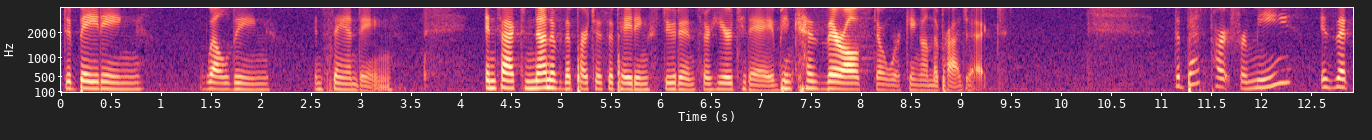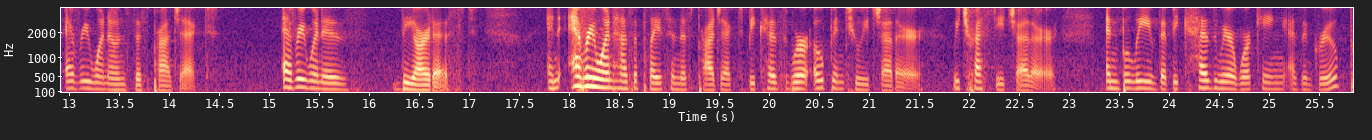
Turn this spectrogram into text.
debating, welding, and sanding. In fact, none of the participating students are here today because they're all still working on the project. The best part for me is that everyone owns this project. Everyone is the artist. And everyone has a place in this project because we're open to each other. We trust each other and believe that because we're working as a group,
